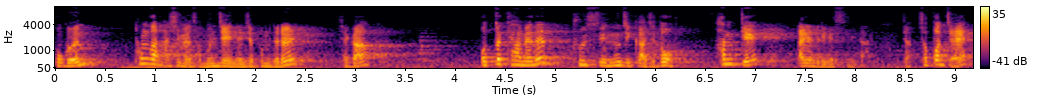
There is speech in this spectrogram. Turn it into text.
혹은 통관하시면서 문제 있는 제품들을 제가 어떻게 하면은 풀 수 있는지까지도 함께 알려드리겠습니다. 자, 첫 번째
